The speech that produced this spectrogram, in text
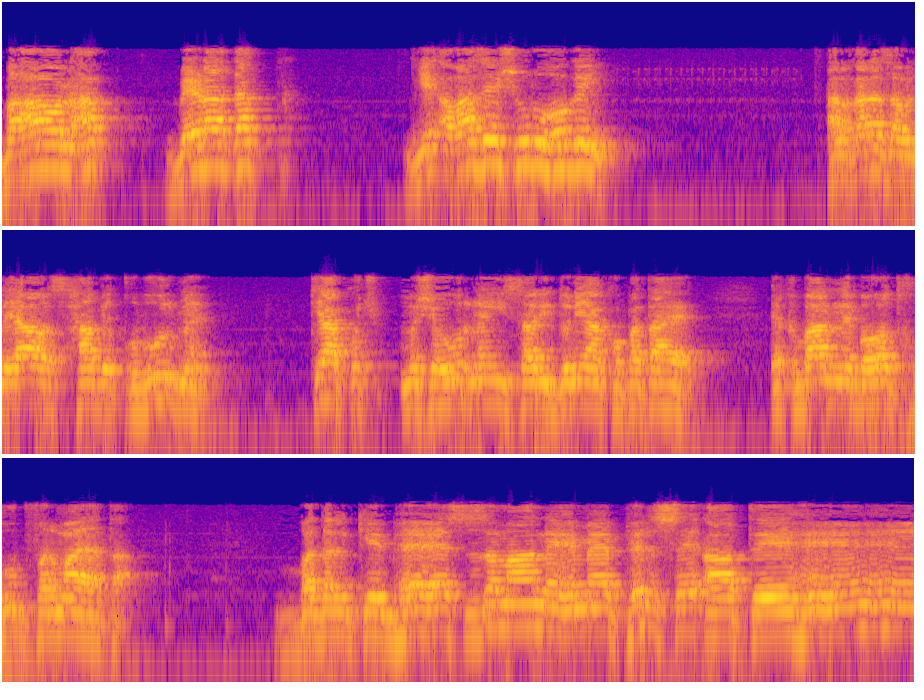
بہا الحق، بیڑا دک۔ یہ آوازیں شروع ہو گئی الغرض اولیاء اور صحاب قبور میں کیا کچھ مشہور نہیں، ساری دنیا کو پتا ہے۔ اقبال نے بہت خوب فرمایا تھا۔ بدل کے بھیس زمانے میں پھر سے آتے ہیں۔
